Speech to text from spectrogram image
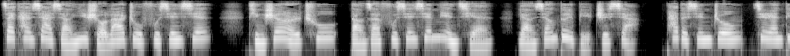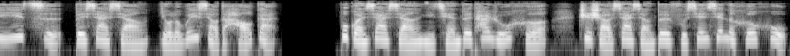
再看夏想一手拉住傅仙仙，挺身而出，挡在傅仙仙面前，两相对比之下，他的心中竟然第一次对夏想有了微小的好感。不管夏想以前对他如何，至少夏想对傅仙仙的呵护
